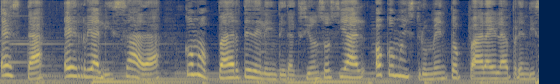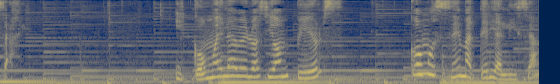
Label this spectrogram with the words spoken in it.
Esta es realizada como parte de la interacción social o como instrumento para el aprendizaje. ¿Y cómo es la evaluación Peirce? ¿Cómo se materializa?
